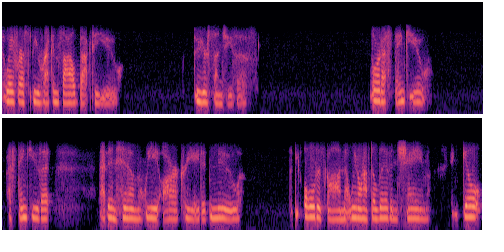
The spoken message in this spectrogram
the way for us to be reconciled back to you through your Son, Jesus. Lord, I thank you. I thank you that that in Him we are created new, that the old is gone, that we don't have to live in shame and guilt.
